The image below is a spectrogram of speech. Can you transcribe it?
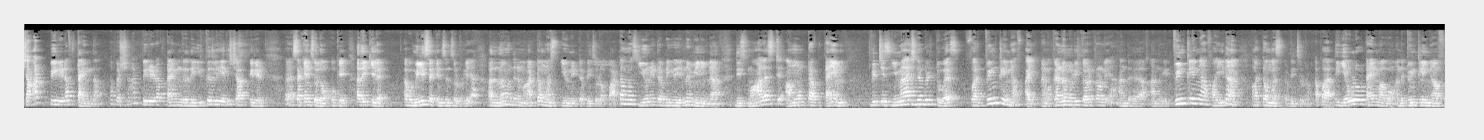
short period of time தான். அப்போ ஷார்ட் பீரியட் ஆஃப் டைம்ங்கிறது இருக்கிறதுலே எது ஷார்ட் பீரியட் செகண்ட் சொல்லுவோம். ஓகே அதே கீழே. அப்போ மில்லி செகண்ட்ஸ்னு சொல்கிறோம் இல்லையா? அதுதான் வந்து நம்ம ஆட்டோமஸ் யூனிட் அப்படின்னு சொல்லுவோம். அப்போ ஆட்டோமஸ் யூனிட் அப்படிங்கிறது என்ன மீனிங்னா the smallest amount of time which is imaginable to as far twinkling of eye நம்ம கண்ணை மூடி திறக்கிறோம் இல்லையா? அந்த அந்த ட்விங்க்லிங் ஆஃப் ஐ தான் ஆட்டோமஸ் அப்படின்னு சொல்கிறோம் அப்போ அது எவ்வளோ டைம் ஆகும்? அந்த ட்விங்க்லிங் ஆஃப்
